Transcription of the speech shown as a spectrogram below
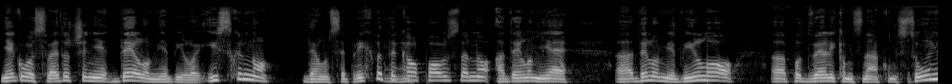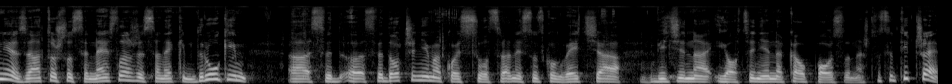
njegovo svedočenje delom je bilo iskreno, delom se prihvata mm -hmm. kao pouzdano, a delom je, delom je bilo pod velikom znakom sumnje zato što se ne slaže sa nekim drugim svedočenjima koje su od strane sudskog veća viđena i ocenjena kao pozdana. Što se tiče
